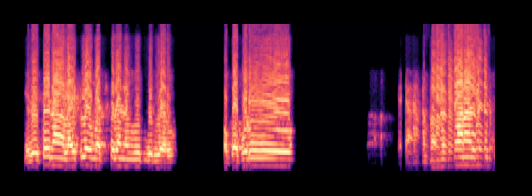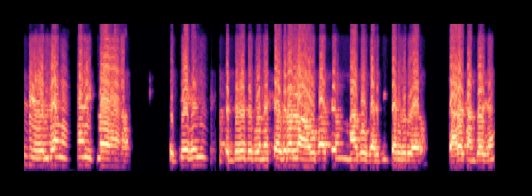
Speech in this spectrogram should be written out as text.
ఇదైతే నా లైఫ్లో మర్చిపోలేని అనుభూతి గురుగారు ఒకప్పుడు వెళ్ళాము కానీ ఇట్లా ప్రత్యేకంగా పెద్ద పెద్ద పుణ్యక్షేత్రాల్లో అవకాశం నాకు కల్పించారు గురుగారు. చాలా సంతోషం.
